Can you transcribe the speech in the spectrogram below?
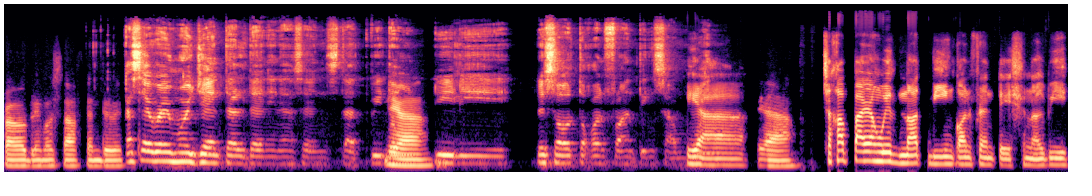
probably most often do it. Kasi we're more gentle than in a sense that we don't Yeah. really resort to confronting someone. Yeah. Yeah. Tsaka parang with not being confrontational, we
